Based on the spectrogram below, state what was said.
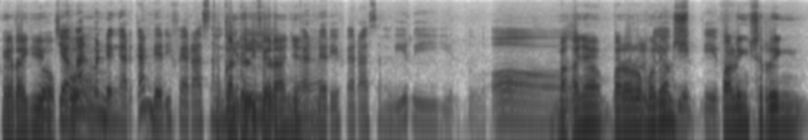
Vera ini apa? Jangan mendengarkan dari Vera sendiri. Bukan dari Veranya. Bukan dari Vera sendiri gitu. Oh. Makanya para Romo itu kan objektif. paling sering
